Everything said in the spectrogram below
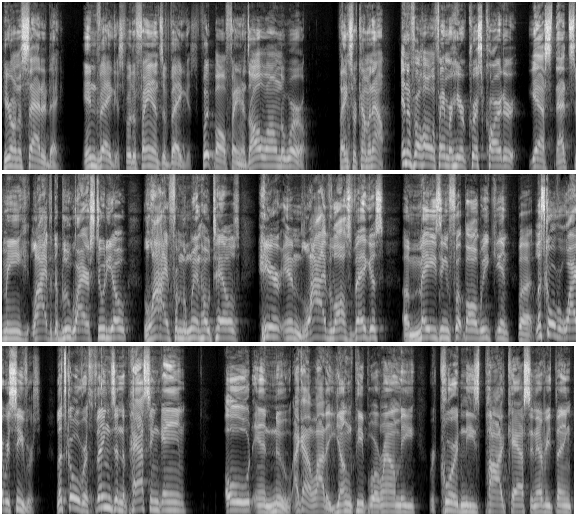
here on a Saturday in Vegas for the fans of Vegas, football fans all around the world. Thanks for coming out. NFL Hall of Famer here, Cris Carter. Yes, that's me live at the Blue Wire studio, live from the Wynn Hotels here in live Las Vegas. Amazing football weekend. But let's go over wide receivers. Let's go over things in the passing game, old and new. I got a lot of young people around me recording these podcasts and everything,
